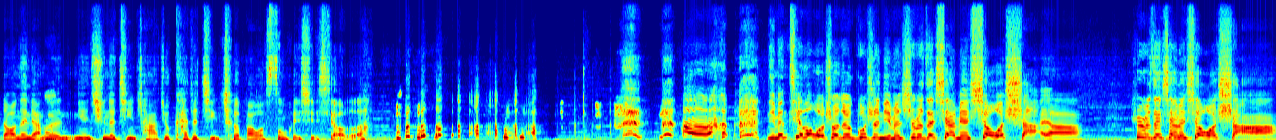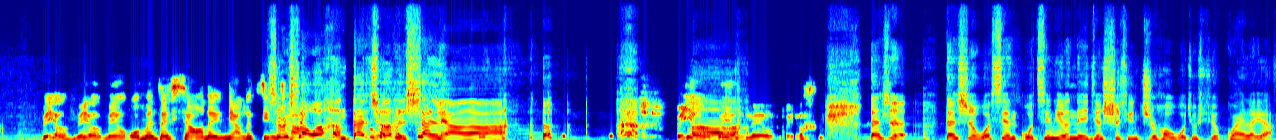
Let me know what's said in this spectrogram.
然后那两个年轻的警察就开着警车把我送回学校了。你们听了我说这个故事，你们是不是在下面笑我傻呀？是不是在下面笑我傻？没有没有没有，我们在笑那两个警察。是不是笑我很单纯、很善良啊？没有啊没有没有没有。但是，但是我现我经历了那件事情之后，我就学乖了呀，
